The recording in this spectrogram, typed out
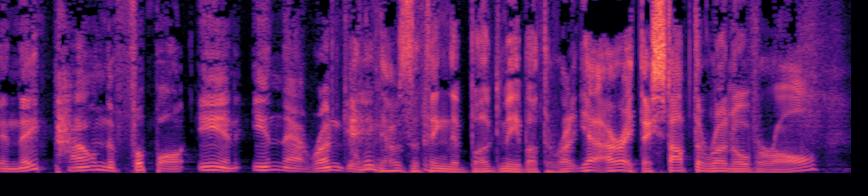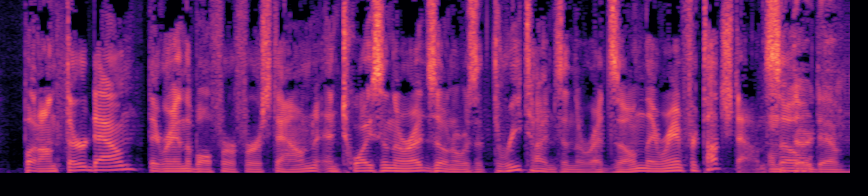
And they pound the football in in that run game. I think that was the thing that bugged me about the run. Yeah, all right, they stopped the run overall, but on third down, they ran the ball for a first down, and twice in the red zone, or was it three times in the red zone? They ran for touchdowns. On so third down.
